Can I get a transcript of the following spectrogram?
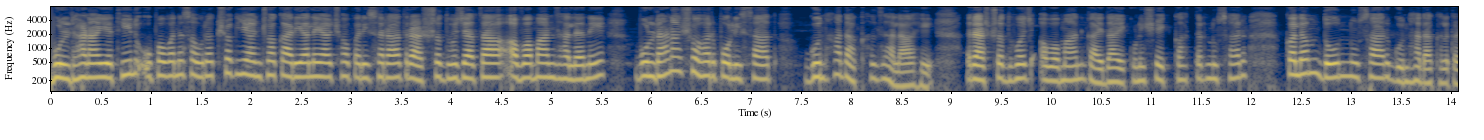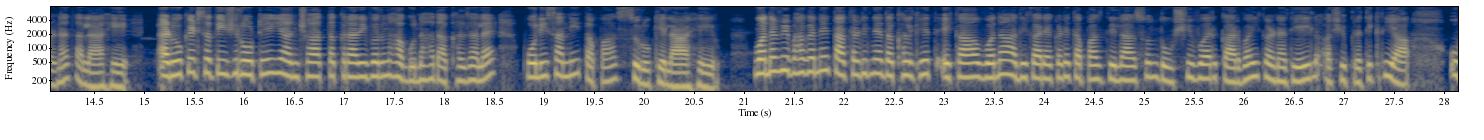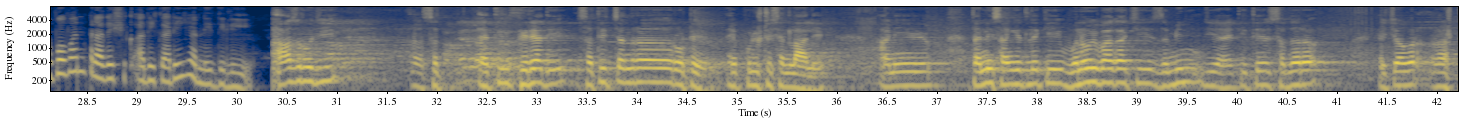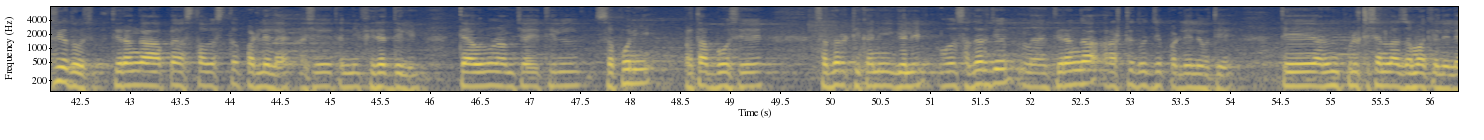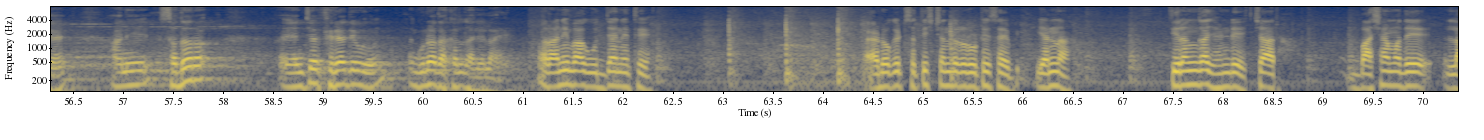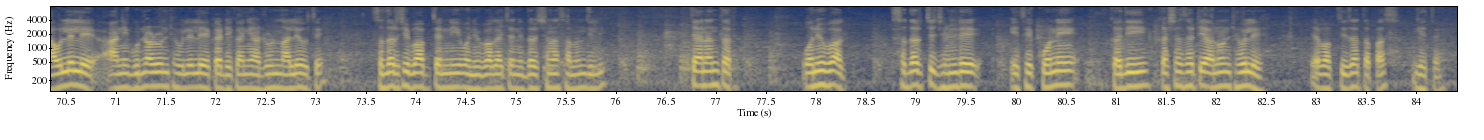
बुलढाणा येथील उपवन संरक्षक यांच्या कार्यालयाच्या परिसरात राष्ट्रध्वजाचा अवमान झाल्याने बुलढाणा शहर पोलिसात गुन्हा दाखल झाला आहे. राष्ट्रध्वज अवमान कायदा एकोणीसशे एकाहत्तरनुसार कलम दोननुसार गुन्हा दाखल करण्यात आला आहे. ॲडव्होकेट सतीश रोठे यांच्या तक्रारीवरून हा गुन्हा दाखल झालाय. पोलिसांनी तपास सुरू केला आहे. वनविभागाने तातडीने दखल घेत एका वन अधिकाऱ्याकडे तपास दिला असून दोषीवर कारवाई करण्यात येईल अशी प्रतिक्रिया उपवन प्रादेशिक अधिकारी यांनी दिली. आज रोजी सत यातील फिर्यादी सतीशचंद्र रोटे हे पोलीस स्टेशनला आले आणि त्यांनी सांगितलं की वनविभागाची जमीन जी आहे तिथे सदर याच्यावर राष्ट्रीय ध्वज तिरंगा आपल्या अस्ताव्यस्त पडलेला आहे असे त्यांनी फिर्याद दिली. त्यावरून आमच्या येथील सपोनी प्रताप बोस हे सदर ठिकाणी गेले व सदर जे तिरंगा राष्ट्रध्वज जे पडलेले होते ते अरविंद पोलीस स्टेशनला जमा केलेले आहे आणि सदर यांच्या फिर्यादीवरून गुन्हा दाखल झालेला आहे. राणीबाग उद्यान येथे ॲडव्होकेट सतीशचंद्र रोठे साहेब यांना तिरंगा झेंडे चार भाषामध्ये लावलेले आणि गुंडाळून ठेवलेले एका ठिकाणी आढळून आले होते. सदरची बाब त्यांनी वन विभागाच्या निदर्शनास आणून दिली. त्यानंतर वन विभाग सदरचे झेंडे इथे कोणी कधी कशासाठी आणून ठेवले या बाबतीचा तपास घेत आहे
